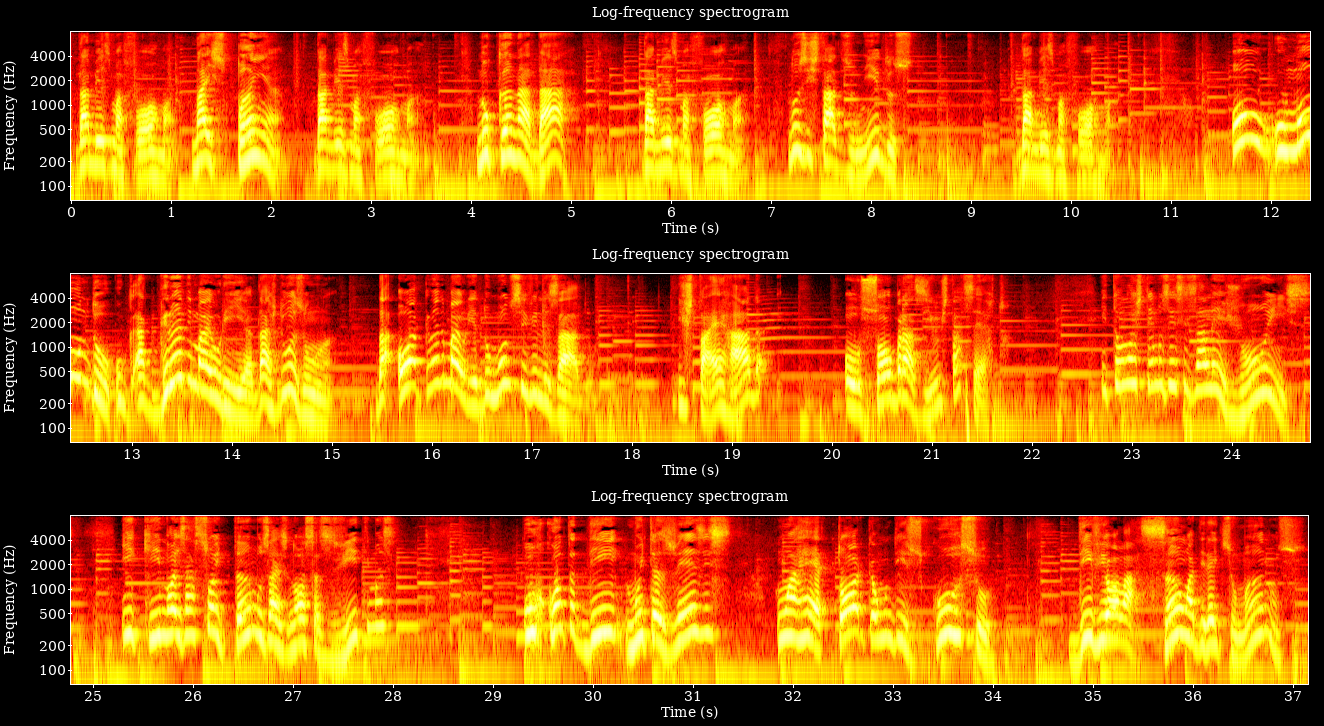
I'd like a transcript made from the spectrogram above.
da mesma forma. Na Espanha, da mesma forma. No Canadá, da mesma forma. Nos Estados Unidos, da mesma forma. Ou o mundo, a grande maioria, das duas, uma, da, ou a grande maioria do mundo civilizado está errada, ou só o Brasil está certo. Então nós temos esses aleijões e que nós açoitamos as nossas vítimas por conta de, muitas vezes, uma retórica, um discurso de violação a direitos humanos?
